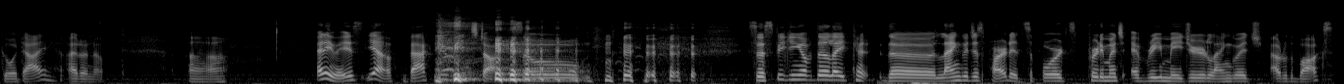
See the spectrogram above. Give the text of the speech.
go die. I don't know. Uh, anyways, yeah, back to Beanstalk. so, so speaking of the like the languages part, it supports pretty much every major language out of the box.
